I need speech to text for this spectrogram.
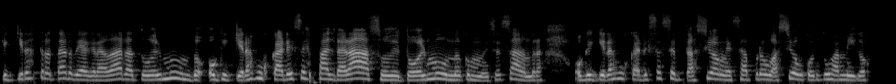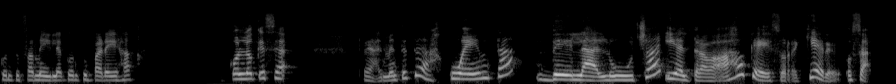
que quieras tratar de agradar a todo el mundo o que quieras buscar ese espaldarazo de todo el mundo, como dice Sandra, o que quieras buscar esa aceptación, esa aprobación con tus amigos, con tu familia, con tu pareja, con lo que sea, realmente te das cuenta de la lucha y el trabajo que eso requiere. O sea,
